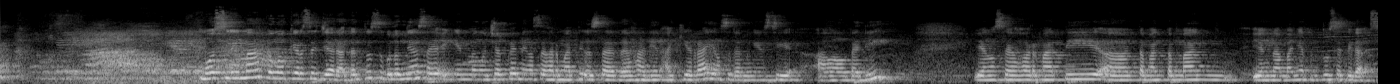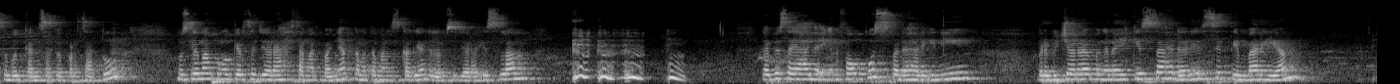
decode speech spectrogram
Muslimah pengukir sejarah. Tentu sebelumnya saya ingin mengucapkan yang saya hormati Ustazah Hanin Akira yang sudah mengisi awal tadi. Yang saya hormati teman-teman uh, yang namanya tentu saya tidak sebutkan satu persatu. Muslimah pengukir sejarah sangat banyak teman-teman sekalian dalam sejarah Islam. Tapi saya hanya ingin fokus pada hari ini berbicara mengenai kisah dari Siti Maryam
